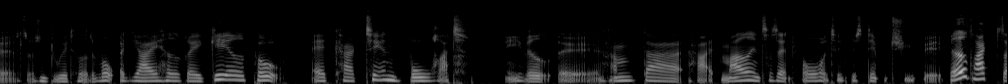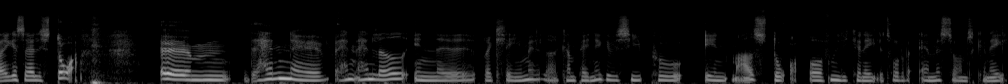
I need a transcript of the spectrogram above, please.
altså som duet hedder det, hvor at jeg havde reageret på, at karakteren Borat, I ved, øh, ham der har et meget interessant forhold til en bestemt type badedragt, der ikke er særlig stor, Øhm, han, øh, han, han lavede en øh, reklame, eller kampagne, kan vi sige, på en meget stor offentlig kanal. Jeg tror, det var Amazons kanal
